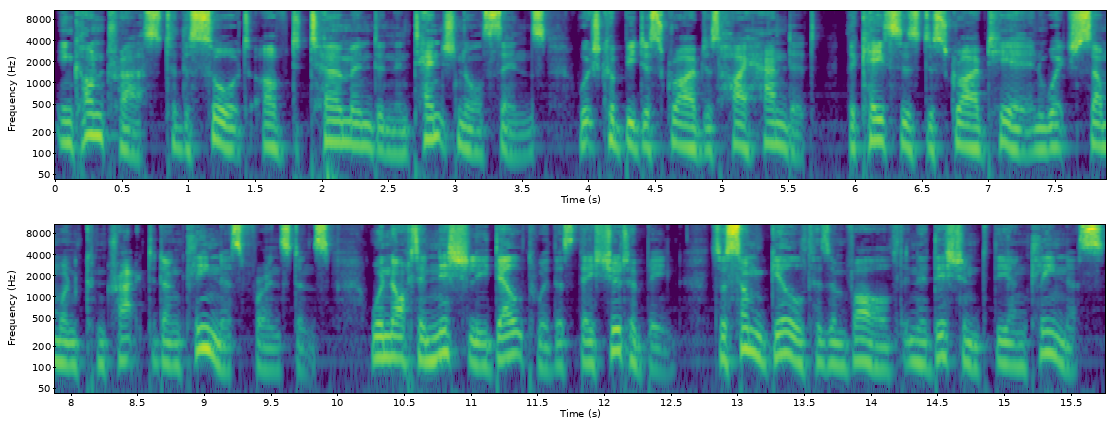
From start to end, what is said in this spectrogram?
in contrast to the sort of determined and intentional sins which could be described as high handed. The cases described here, in which someone contracted uncleanness, for instance, were not initially dealt with as they should have been, so some guilt is involved in addition to the uncleanness.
